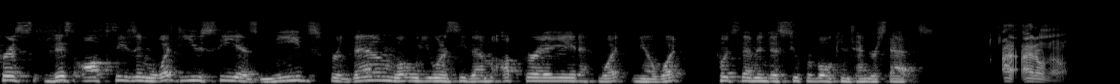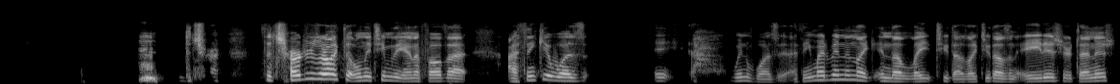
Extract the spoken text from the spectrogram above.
Chris, this offseason, what do you see as needs for them? What would you want to see them upgrade? What, you know, what puts them into Super Bowl contender status? I, I don't know. the, Char- the Chargers are like the only team in the NFL that I think it was. It, when was it? I think it might have been in like in the late 2000s, like 2008 ish or 10 ish,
